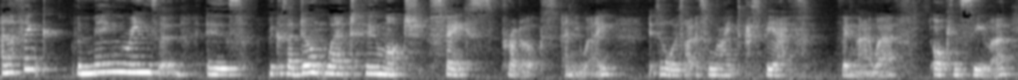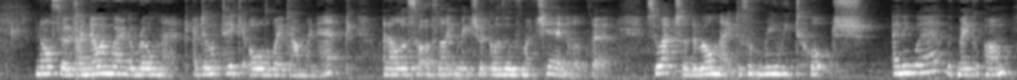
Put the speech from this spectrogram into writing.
And I think the main reason is because I don't wear too much face products anyway. It's always like this light SPF thing that I wear or concealer. And also if I know I'm wearing a roll neck, I don't take it all the way down my neck and I'll sort of like make sure it goes over my chin a little bit. So actually the roll neck doesn't really touch anywhere with makeup on.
